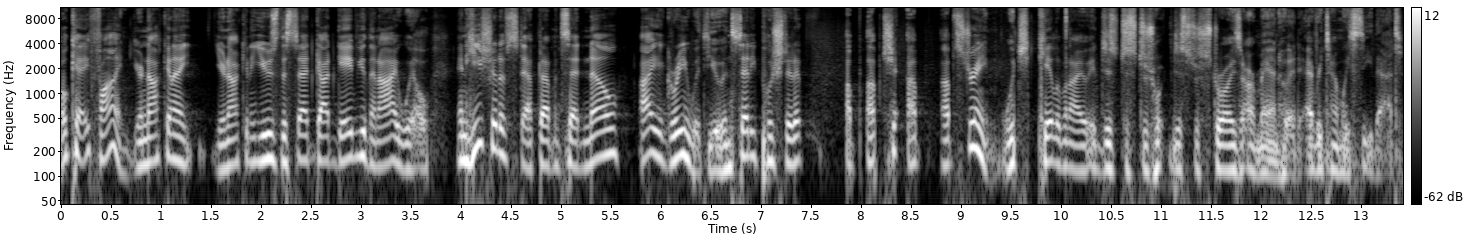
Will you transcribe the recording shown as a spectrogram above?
Okay, fine, you're not gonna you're not gonna use the set God gave you, then I will. And he should have stepped up and said, "No, I agree with you." Instead, he pushed it up up ch- up upstream, which Caleb and I it just just, just destroys our manhood every time we see that.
